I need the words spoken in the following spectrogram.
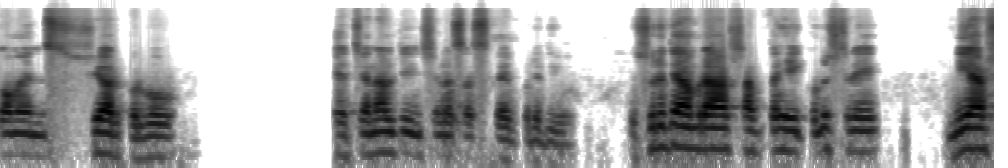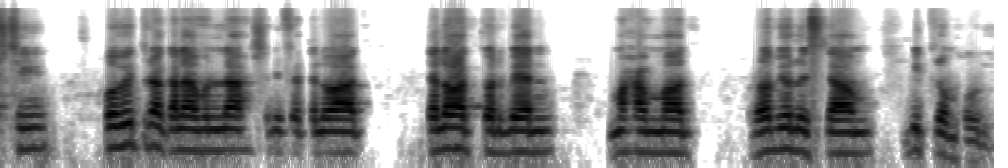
কমেন্টস শেয়ার করব। চ্যানেলটি ইনশাল্লাহ সাবস্ক্রাইব করে তো শুরুতে আমরা সাপ্তাহিক অনুষ্ঠানে নিয়ে আসছি পবিত্র কালামুল্লাহ শরীফে তেলোয়াত তেলোয়াত করবেন মোহাম্মদ রবিউল ইসলাম বিক্রমপুরী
